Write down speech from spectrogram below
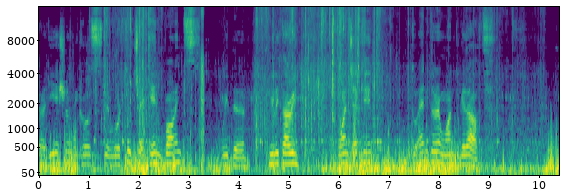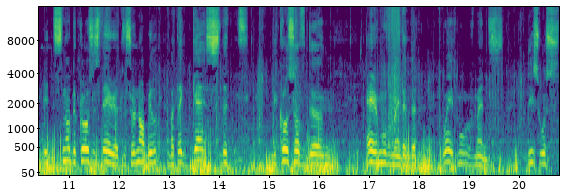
radiation because there were two check-in points with the military. One check-in to enter and one to get out. It's not the closest area to Chernobyl, but I guess that because of the air movement and the wave movements, this was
